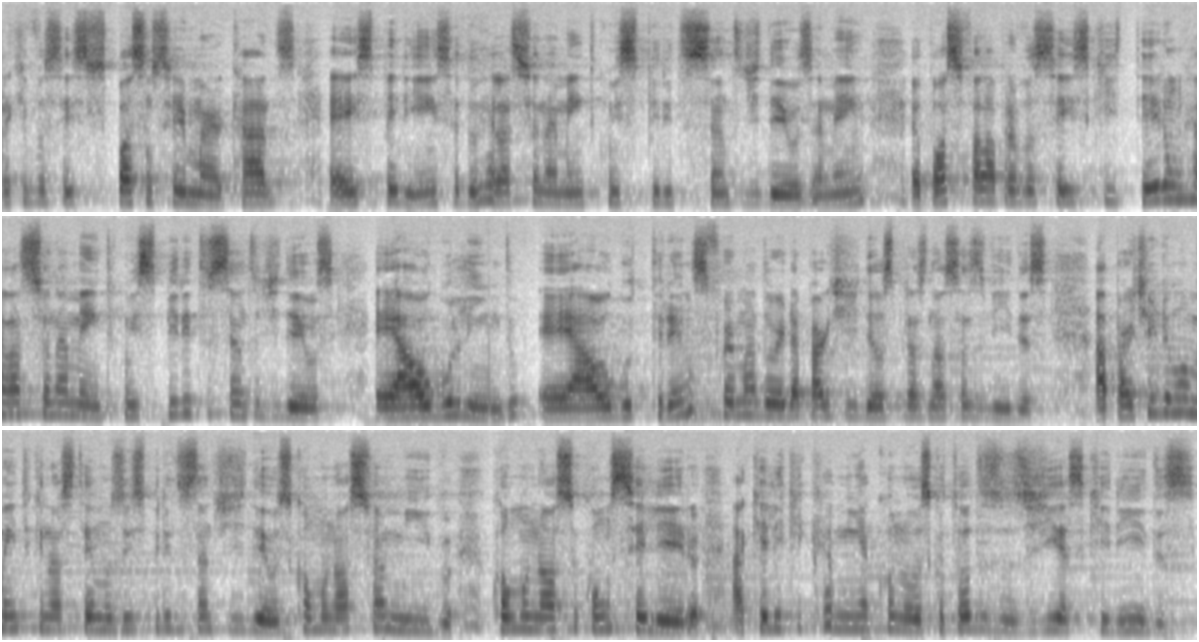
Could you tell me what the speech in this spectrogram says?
para que vocês possam ser marcados, é a experiência do relacionamento com o Espírito Santo de Deus, amém? Eu posso falar para vocês que ter um relacionamento com o Espírito Santo de Deus é algo lindo, é algo transformador da parte de Deus para as nossas vidas. A partir do momento que nós temos o Espírito Santo de Deus como nosso amigo, como nosso conselheiro, aquele que caminha conosco todos os dias, queridos,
